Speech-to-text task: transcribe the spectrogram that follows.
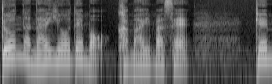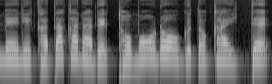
どんな内容でも構いません。懸命にカタカナでトモローグと書いて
